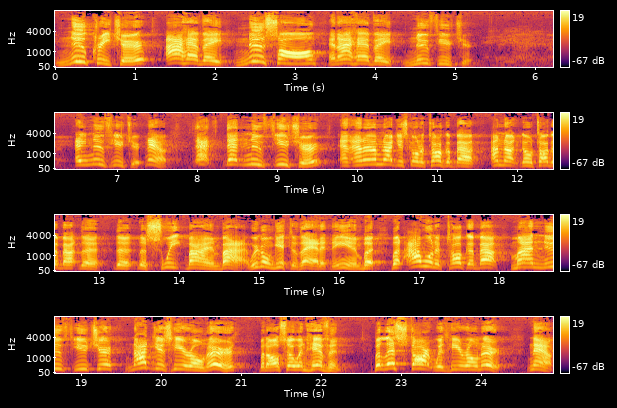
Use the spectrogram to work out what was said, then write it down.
new creature. I have a new song and I have a new future. A new future. Now, that, that new future, and, and I'm not just going to talk about, I'm not going to talk about the, the, the sweet by and by. We're going to get to that at the end, but, but I want to talk about my new future, not just here on earth, but also in heaven. But let's start with here on earth. Now,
